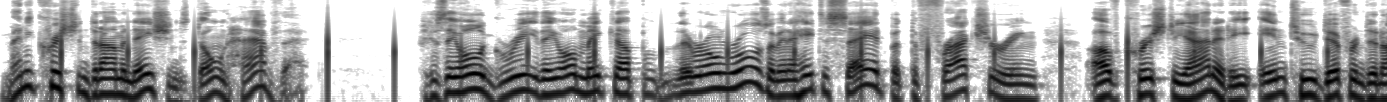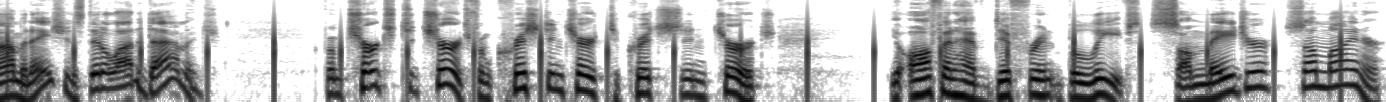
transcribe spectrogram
Many Christian denominations don't have that because they all agree, they all make up their own rules. I mean, I hate to say it, but the fracturing of Christianity into different denominations did a lot of damage. From church to church, from Christian church to Christian church, you often have different beliefs, some major, some minor.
